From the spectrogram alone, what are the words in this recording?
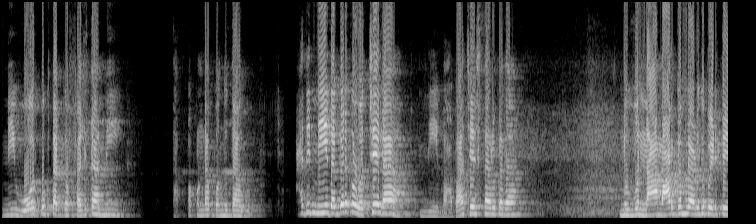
నీ ఓర్పుకు తగ్గ ఫలితాన్ని తప్పకుండా పొందుతావు. అది నీ దగ్గరకు వచ్చేలా నీ బాబా చేస్తారు కదా. నువ్వు నా మార్గంలో అడుగు పెడితే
